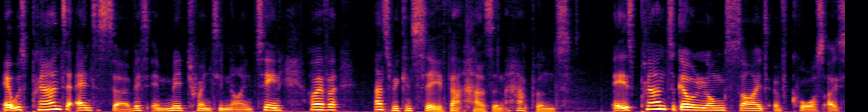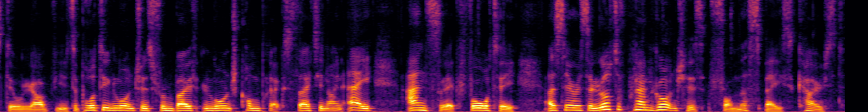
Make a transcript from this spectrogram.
It was planned to enter service in mid-2019, however, as we can see, that hasn't happened. It is planned to go alongside Of Course I Still Love You, supporting launches from both Launch Complex 39A and SLC-40, as there is a lot of planned launches from the Space Coast.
